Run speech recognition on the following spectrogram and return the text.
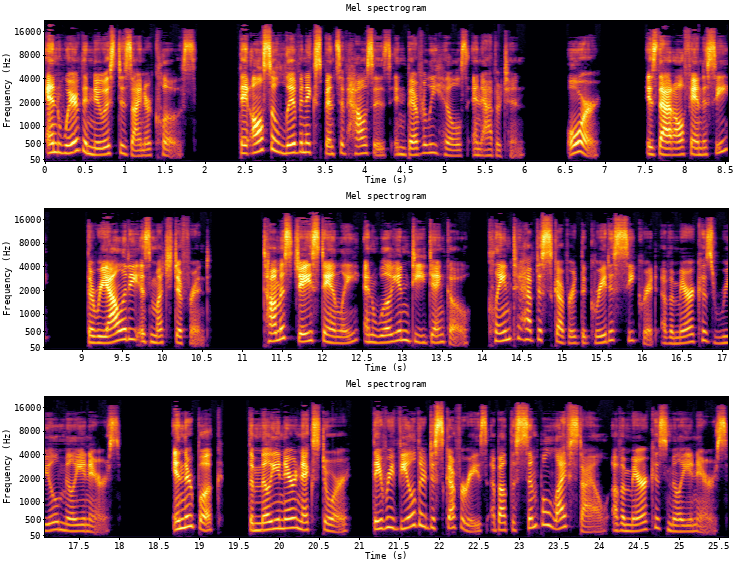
and wear the newest designer clothes. They also live in expensive houses in Beverly Hills and Atherton. Or, is that all fantasy? The reality is much different. Thomas J. Stanley and William D. Danko claim to have discovered the greatest secret of America's real millionaires. In their book, The Millionaire Next Door, they reveal their discoveries about the simple lifestyle of America's millionaires.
